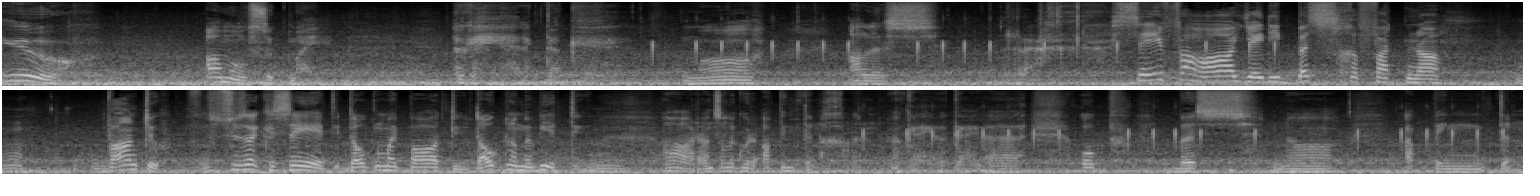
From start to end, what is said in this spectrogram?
Ew. Almal soek my. OK, ek dink. Ma, alles reg. Sê vir haar jy die bus gevat na hmm, Waartoe? Soos ek gesê het, dalk na my pa toe, dalk na my beet toe. Ah, dan sal ek oor Appington gaan. OK, OK. Uh op bus na Appington.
